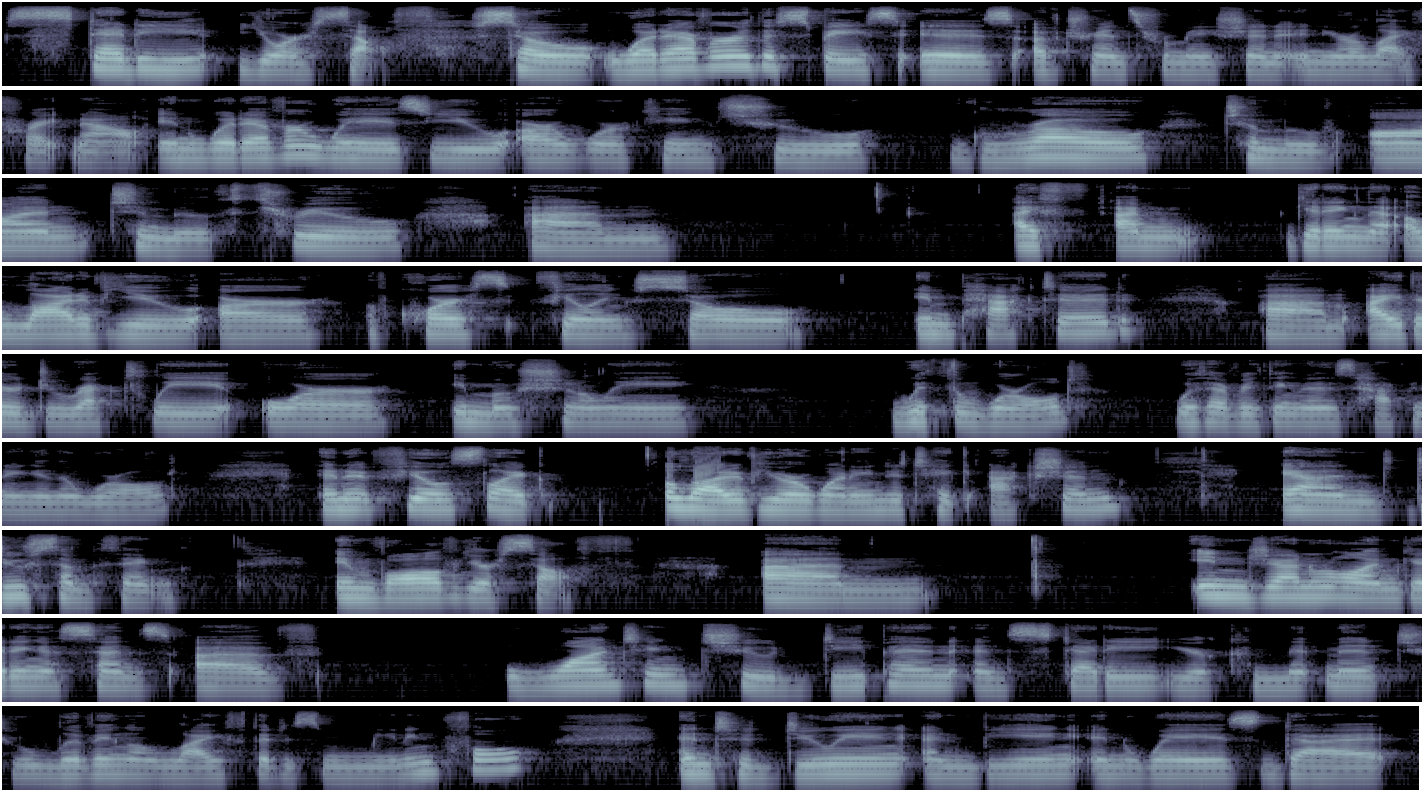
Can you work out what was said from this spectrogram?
steady yourself. So, whatever the space is of transformation in your life right now, in whatever ways you are working to grow, to move on, to move through, um, I, I'm getting that a lot of you are, of course, feeling so impacted, um, either directly or emotionally, with the world, with everything that is happening in the world. And it feels like a lot of you are wanting to take action and do something, involve yourself. Um, in general, I'm getting a sense of wanting to deepen and steady your commitment to living a life that is meaningful and to doing and being in ways that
